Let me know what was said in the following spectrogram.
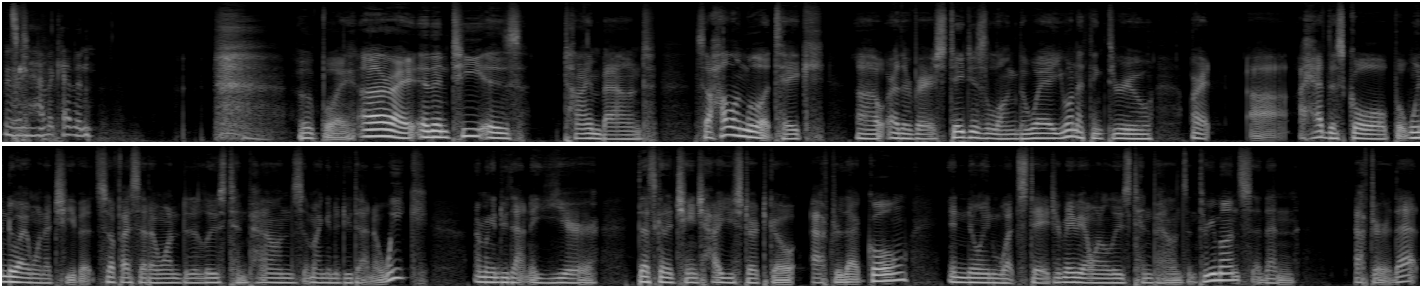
we wouldn't have a Kevin. Oh boy. All right. And then T is time bound. So, how long will it take? Uh, are there various stages along the way? You want to think through, all right, uh, I had this goal, but when do I want to achieve it? So, if I said I wanted to lose 10 pounds, am I going to do that in a week? Or am I going to do that in a year? That's going to change how you start to go after that goal and knowing what stage. Or maybe I want to lose 10 pounds in three months. And then after that,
